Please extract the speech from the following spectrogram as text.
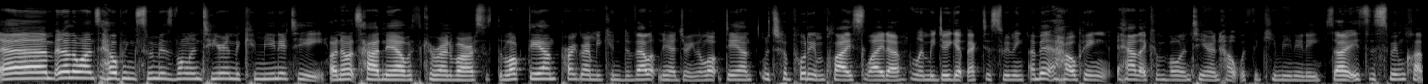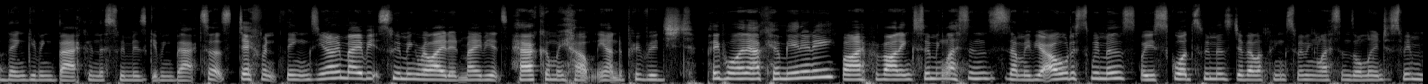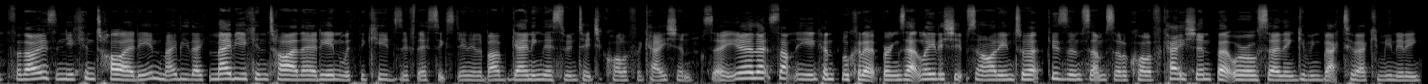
Um, another one's helping swimmers volunteer in the community. I know it's hard now with coronavirus with the lockdown program you can develop now during the lockdown which to put in place later when we do get back to swimming about helping how they can volunteer and help with the community. So it's the swim club then giving back and the swimmers giving back. So it's different things. You know, maybe it's swimming related, maybe it's how can we help the underprivileged people in our community by providing swimming lessons. Some of your older swimmers or your squad swimmers developing swimming lessons or learn to swim for those and you can tie it in. Maybe they maybe you can tie that in with the kids if they're 16 and above gaining their swim teacher qualification. So yeah, that's something you can look at. It brings that leadership side into it, gives them some sort of qualification, but we're also then giving back to our community.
